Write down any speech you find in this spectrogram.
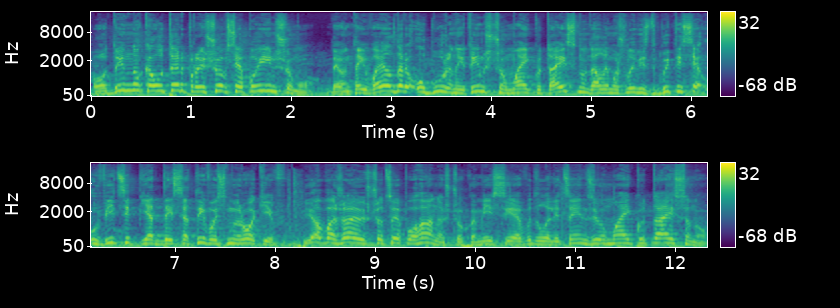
Один нокаутер пройшовся по-іншому. Деонтей Вайлдер обурений тим, що Майку Тайсону дали можливість битися у віці 58 років. Я вважаю, що це погано, що комісія видала ліцензію Майку Тайсону.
